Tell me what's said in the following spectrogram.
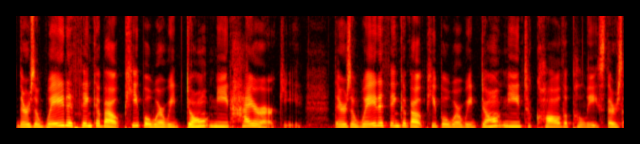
there's a way to think about people where we don't need hierarchy. There's a way to think about people where we don't need to call the police. There's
